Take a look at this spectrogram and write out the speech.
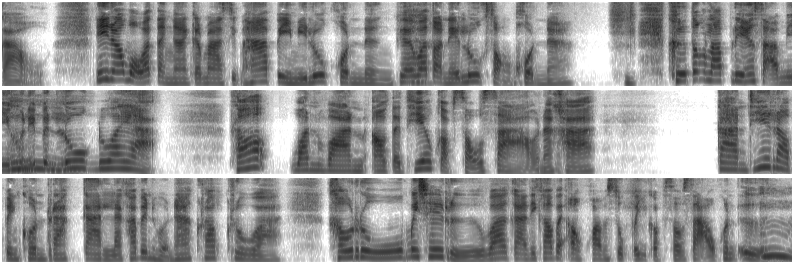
เก่าๆ นี่น้องบอกว่าแต่งงานกันมาสิบห้าปีมีลูกคนหนึ่งพี่อ้อยว่าตอนนี้ลูกสองคนนะ คือต้องรับเลี้ยงสามีคนนี้เป็นลูกด้วยอะ เพราะวันๆเอาแต่เที่ยวกับสาวๆนะคะ การที่เราเป็นคนรักกันและเขาเป็นหัวหน้าครอบครัว เขารู้ไม่ใช่หรือว่าการที่เขาไปเอาความสุขไปอยู่กับสาวๆคนอื่นอืม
